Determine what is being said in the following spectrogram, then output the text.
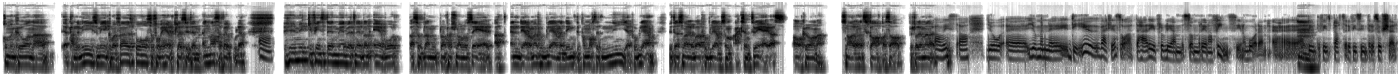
kommer en corona-pandemi som ingen kommer att förutspå och så får vi helt plötsligt en, en massa följdproblem. Mm. Hur mycket finns det en medvetenhet bland er vård, alltså bland, bland personalen hos er, att en del av de här problemen det är inte på något sätt nya problem, utan snarare bara problem som accentueras av corona? Snarare än att skapas av. Förstår du vad jag menar? Ja visst. Ja. Jo, eh, jo men eh, det är ju verkligen så att det här är problem som redan finns inom vården. Eh, mm. Att det inte finns platser, det finns inte resurser.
